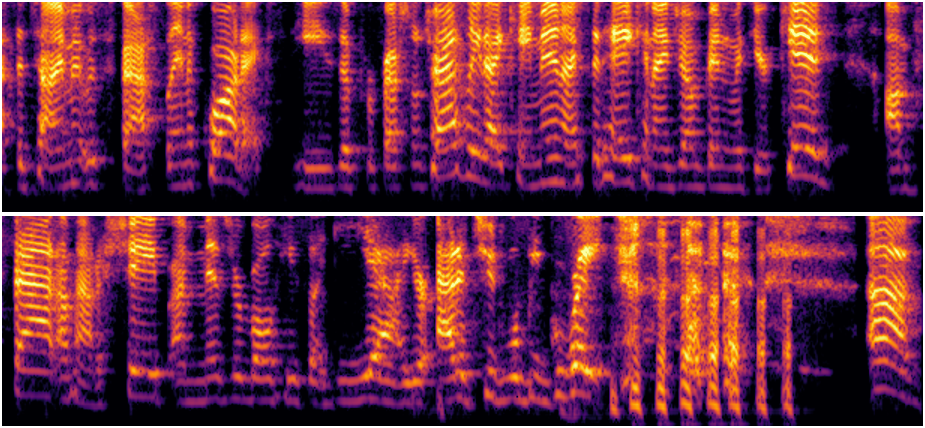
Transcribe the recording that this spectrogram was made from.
At the time, it was Fastlane Aquatics. He's a professional triathlete. I came in, I said, Hey, can I jump in with your kids? I'm fat, I'm out of shape, I'm miserable. He's like, Yeah, your attitude will be great. um,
